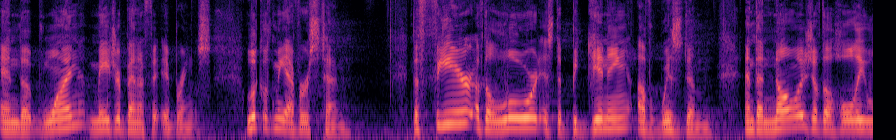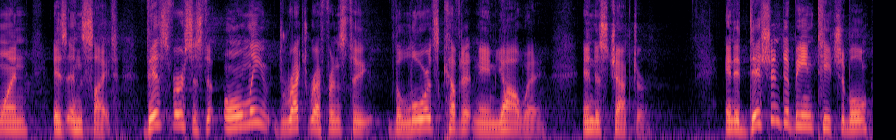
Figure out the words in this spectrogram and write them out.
and the one major benefit it brings. Look with me at verse 10. The fear of the Lord is the beginning of wisdom, and the knowledge of the Holy One is insight. This verse is the only direct reference to the Lord's covenant name, Yahweh, in this chapter. In addition to being teachable,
